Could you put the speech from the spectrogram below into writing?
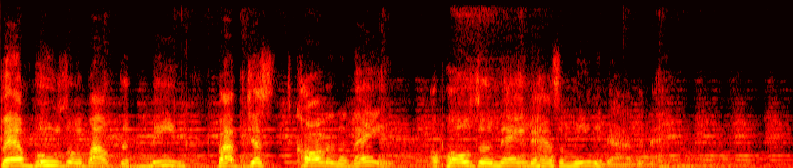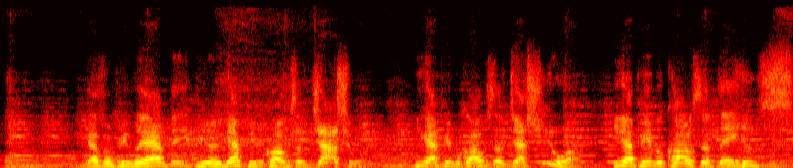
bamboozled about the mean about just calling a name opposed to a name that has a meaning behind the name. That's what people have. They, you know, you got people call themselves Joshua. You got people call themselves Joshua. You got people call themselves Deus.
